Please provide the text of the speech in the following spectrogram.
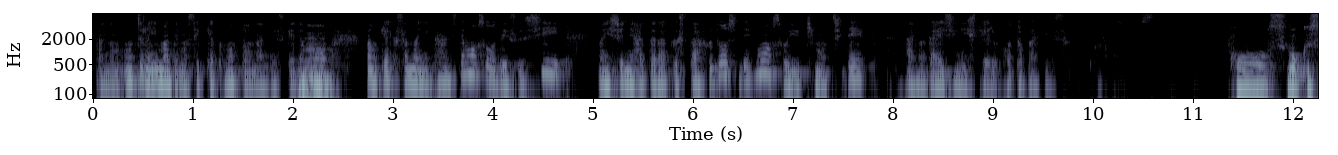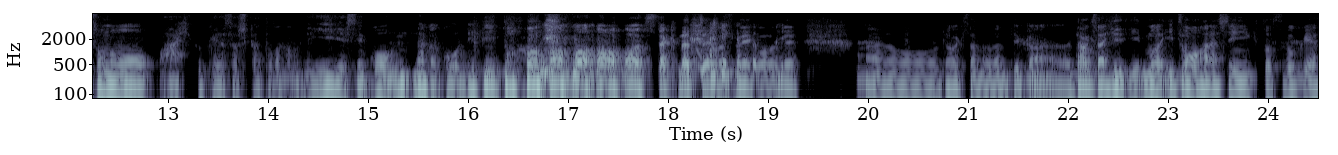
あのもちろん今でも接客モットーなんですけども、うん、まあ、お客様に関してもそうですし、まあ、一緒に働くスタッフ同士でもそういう気持ちであの大事にしている言葉です。こう、すごくその、あ低く優しく温かくね、いいですね。こう、なんかこう、リピート したくなっちゃいますね、こうね。あの、玉木さんのなんていうか、玉木さんひ、もういつもお話に行くとすごく優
